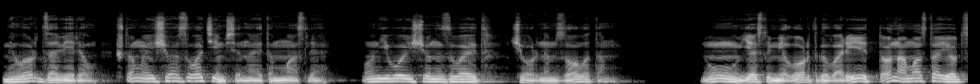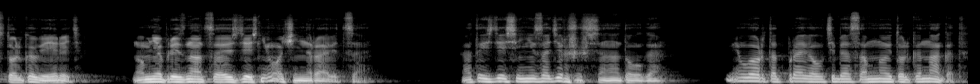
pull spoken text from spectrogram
Милорд заверил, что мы еще озолотимся на этом масле. Он его еще называет черным золотом. «Ну, если Милорд говорит, то нам остается только верить. Но мне, признаться, здесь не очень нравится». «А ты здесь и не задержишься надолго. Милорд отправил тебя со мной только на год.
